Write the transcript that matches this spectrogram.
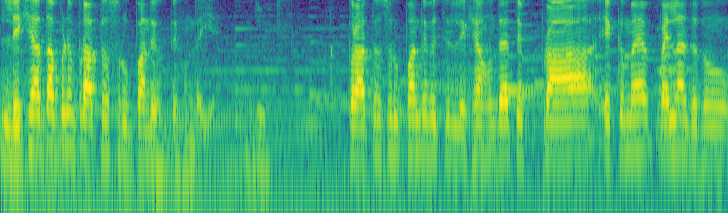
ਲਿਖਿਆ ਤਾਂ ਆਪਣੇ ਪੁਰਾਤਨ ਸਰੂਪਾਂ ਦੇ ਉੱਤੇ ਹੁੰਦਾ ਹੀ ਹੈ। ਜੀ। ਪੁਰਾਤਨ ਸਰੂਪਾਂ ਦੇ ਵਿੱਚ ਲਿਖਿਆ ਹੁੰਦਾ ਹੈ ਤੇ ਪ੍ਰਾ ਇੱਕ ਮੈਂ ਪਹਿਲਾਂ ਜਦੋਂ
